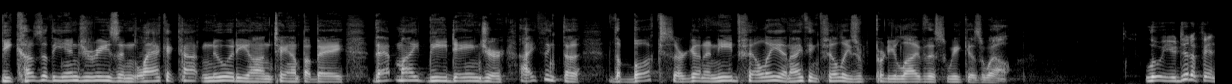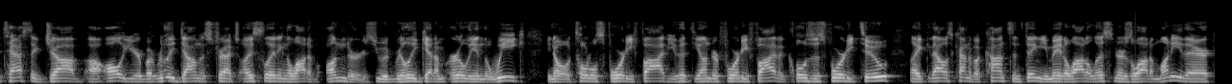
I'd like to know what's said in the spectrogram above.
because of the injuries and lack of continuity on Tampa Bay. That might be danger. I think the the books are going to need Philly, and I think Philly's pretty live this week as well. Lou, you did a fantastic job uh, all year, but really down the stretch, isolating a lot of unders. You would really get them early in the week. You know, totals 45. You hit the under 45. It closes 42. Like that was kind of a constant thing. You made a lot of listeners a lot of money there.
